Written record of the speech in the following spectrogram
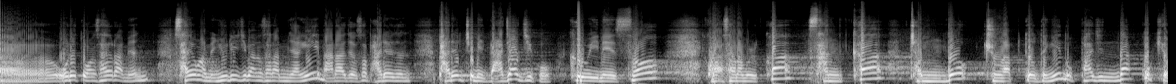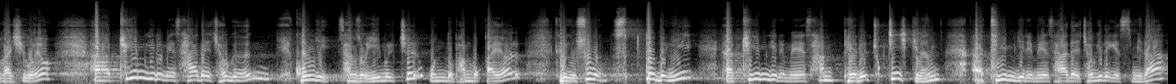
어, 오랫동안 사용하면 사용하면 유리지방산 함량이 많아져서 발현 발현점이 낮아지고 그로 인해서 과산화물가, 산가, 점도, 중압도 등이 높아진다. 꼭 기억하시고요. 아, 튀김기름의 4대 적은 예, 공기, 산소, 이물질, 온도 반복 가열, 그리고 수분, 습 도 등이 아, 튀김기름의 산패를 촉진시키는 아, 튀김기름의 4대 적이 되겠습니다.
